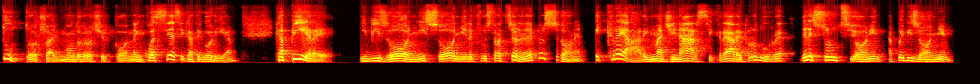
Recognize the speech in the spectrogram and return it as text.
tutto, cioè il mondo che lo circonda, in qualsiasi categoria, capire i bisogni, i sogni, le frustrazioni delle persone e creare, immaginarsi, creare e produrre delle soluzioni a quei bisogni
